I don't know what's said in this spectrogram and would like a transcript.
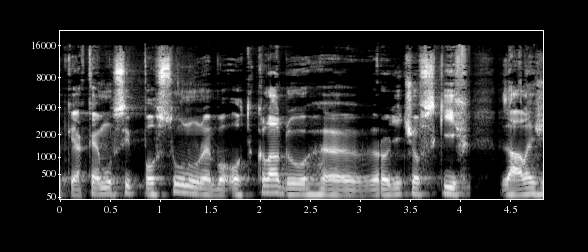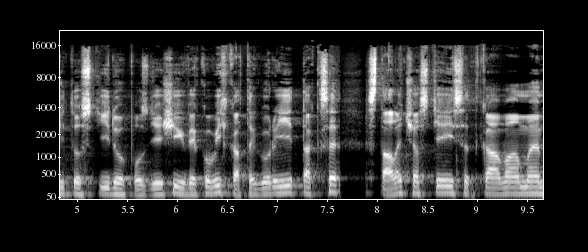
k jakémusi posunu nebo odkladu eh, rodičovských záležitostí do pozdějších věkových kategorií, tak se stále častěji setkáváme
